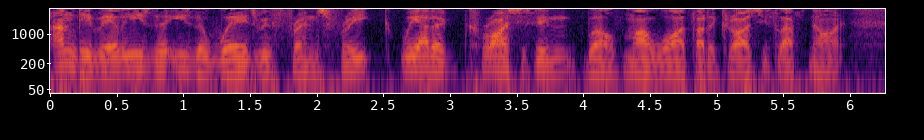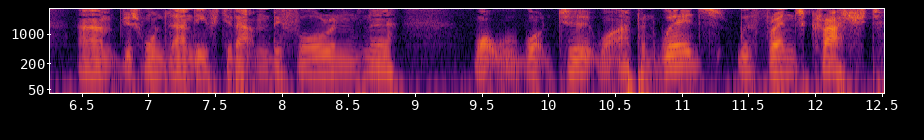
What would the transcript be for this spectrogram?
Andy, really. He's the he's the Words with Friends freak. We had a crisis in. Well, my wife had a crisis last night. Um, just wondered, Andy, if it had happened before and uh, what what uh, what happened. Words with Friends crashed.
